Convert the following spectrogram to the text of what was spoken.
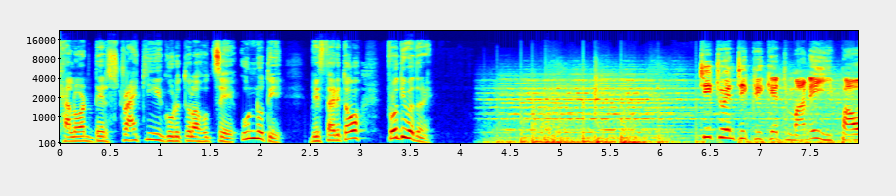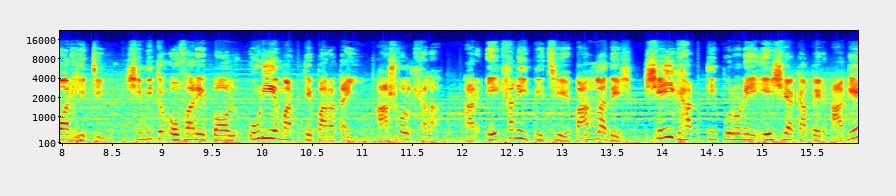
খেলোয়াড়দের স্ট্রাইকিংয়ে গড়ে তোলা হচ্ছে উন্নতি। বিস্তারিত প্রতিবেদনে। টি টোয়েন্টি ক্রিকেট মানেই পাওয়ার হিটিং। সীমিত ওভারে বল উড়িয়ে মারতে পারাটাই আসল খেলা। আর এখানেই পিছিয়ে বাংলাদেশ। সেই ঘাটতি পূরণে এশিয়া কাপের আগে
